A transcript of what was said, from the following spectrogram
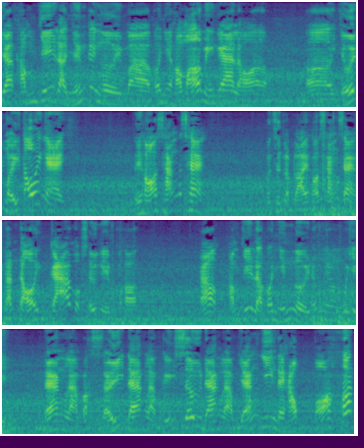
và thậm chí là những cái người mà coi như họ mở miệng ra là họ uh, chửi Mỹ tối ngày. Thì họ sẵn sàng mình xin lặp lại họ sẵn sàng đánh đổi cả một sự nghiệp của họ. Không? thậm chí là có những người đúng không quý vị đang làm bác sĩ đang làm kỹ sư đang làm giảng viên đại học bỏ hết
